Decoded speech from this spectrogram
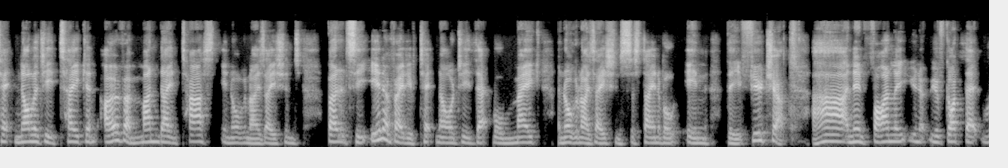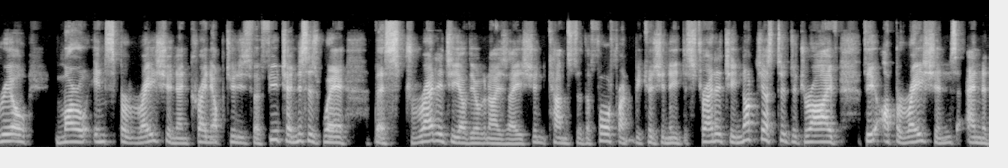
technology taken over mundane tasks in organizations, but it's the innovative technology that will make an organization sustainable in the future. Ah, and then finally, you know, you've got that real moral inspiration and creating opportunities for the future. And this is where the strategy of the organization comes to the forefront because you need the strategy, not just to, to drive the operations and the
